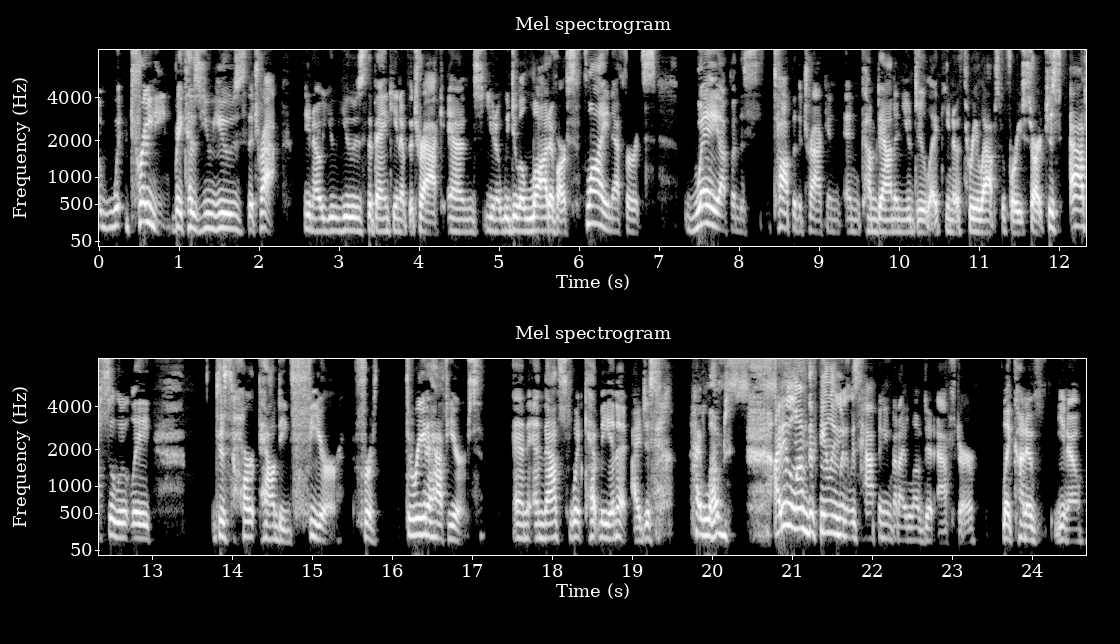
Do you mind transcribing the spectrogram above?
w- training because you use the track, you know, you use the banking of the track. And, you know, we do a lot of our flying efforts way up on the top of the track and, and come down and you do like, you know, three laps before you start. Just absolutely just heart pounding fear for three and a half years. And, and that's what kept me in it. I just, I loved, I didn't love the feeling when it was happening, but I loved it after, like kind of, you know,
